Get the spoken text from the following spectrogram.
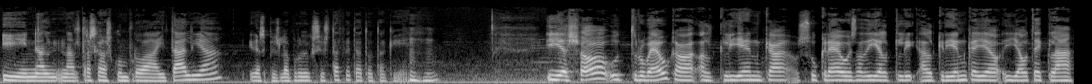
i n'al- n'altres que les compro a Itàlia i després la producció està feta tot aquí. Uh -huh. I això ho trobeu, que el client que s'ho creu, és a dir, el, cli el client que ja, ja ho té clar,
